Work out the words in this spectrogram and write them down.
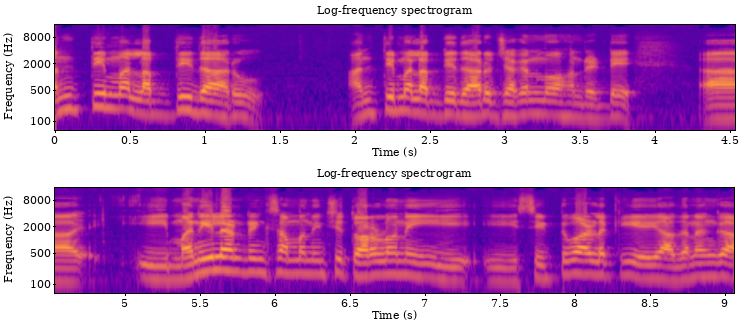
అంతిమ లబ్ధిదారు అంతిమ లబ్ధిదారు జగన్మోహన్ రెడ్డి. ఈ మనీ లాండరింగ్కి సంబంధించి త్వరలోనే ఈ ఈ సిట్ వాళ్ళకి అదనంగా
